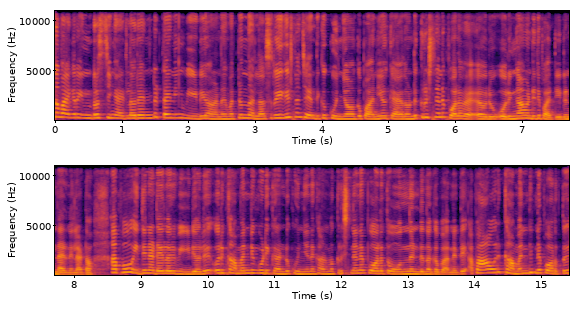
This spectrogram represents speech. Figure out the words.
ഇന്ന് ഭയങ്കര ഇൻട്രസ്റ്റിംഗ് ആയിട്ടുള്ള ഒരു എന്റർടൈനിങ് വീഡിയോ ആണ്. മറ്റൊന്നുമല്ല ശ്രീകൃഷ്ണ ജയന്തിക്ക് കുഞ്ഞോക്ക് പനിയൊക്കെ ആയതുകൊണ്ട് കൃഷ്ണനെ പോലെ ഒരു ഒരുങ്ങാൻ വേണ്ടിയിട്ട് പറ്റിയിട്ടുണ്ടായിരുന്നില്ല കേട്ടോ. അപ്പോൾ ഇതിനിടയിൽ ഒരു വീഡിയോയിൽ ഒരു കമന്റും കൂടി കണ്ടു. കുഞ്ഞിനെ കാണുമ്പോൾ കൃഷ്ണനെ പോലെ തോന്നുന്നുണ്ട് എന്നൊക്കെ പറഞ്ഞിട്ട്. അപ്പോൾ ആ ഒരു കമന്റിന്റെ പുറത്ത്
